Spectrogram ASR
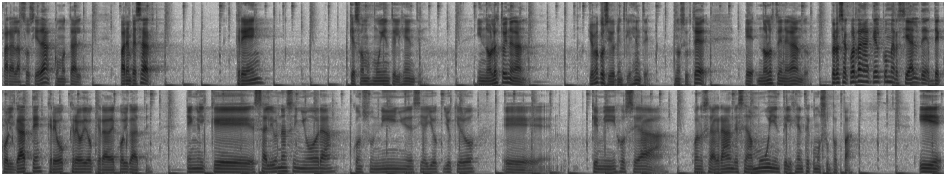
para la sociedad como tal. Para empezar, creen que somos muy inteligentes. Y no lo estoy negando. Yo me considero inteligente, no sé ustedes. Eh, no lo estoy negando. Pero ¿se acuerdan aquel comercial de, Colgate? Creo, creo yo que era de Colgate. En el que salió una señora con su niño y decía, yo, yo quiero eh, que mi hijo sea, cuando sea grande, sea muy inteligente como su papá. Y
